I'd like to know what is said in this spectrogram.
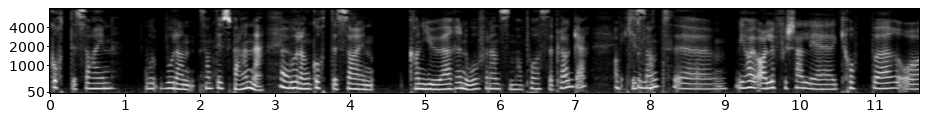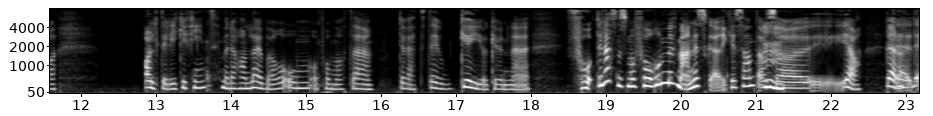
godt design, hvordan sant, Det er jo spennende Ja. hvordan godt design kan gjøre noe for den som har på seg plagget. Ikke sant? Eh, vi har jo alle forskjellige kropper, og alt er like fint, men det handler jo bare om å på en måte Du vet, det er jo gøy å kunne for, Det er nesten som å forme mennesker, ikke sant? Altså, ja. Det er det. Det,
